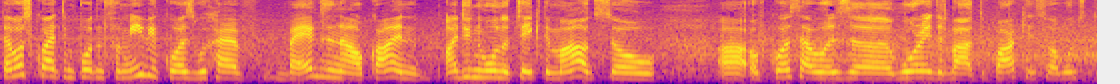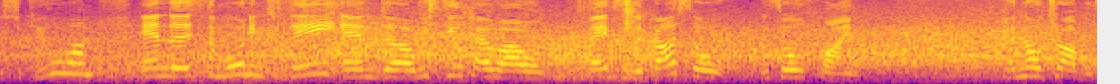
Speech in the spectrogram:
that was quite important for me because we have bags in our car and I didn't want to take them out so uh, of course, I was uh, worried about the parking, so I wanted to secure one. And uh, it's the morning today, and uh, we still have our bags in the car, so it's all fine. Had no troubles.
